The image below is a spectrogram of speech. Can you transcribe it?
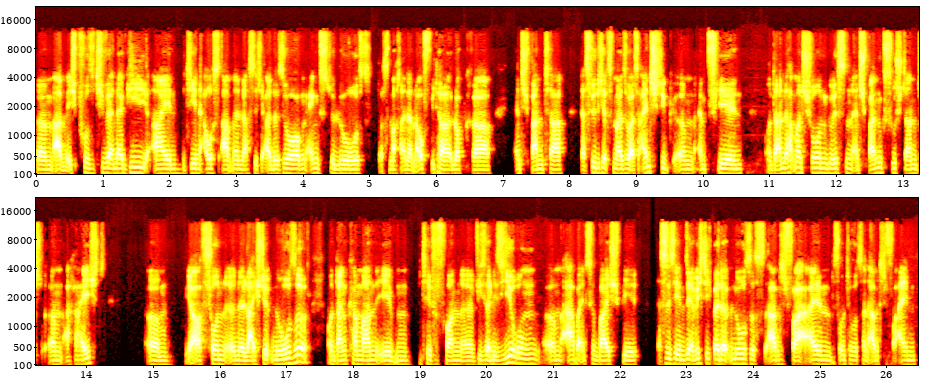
ähm, atme ich positive Energie ein, mit jedem Ausatmen lasse ich alle Sorgen, Ängste los. Das macht einen dann auch wieder lockerer, entspannter. Das würde ich jetzt mal so als Einstieg ähm, empfehlen. Und dann hat man schon einen gewissen Entspannungszustand ähm, erreicht. Ähm, ja, schon eine leichte Hypnose. Und dann kann man eben mit Hilfe von äh, Visualisierung ähm, arbeiten zum Beispiel. Das ist eben sehr wichtig bei der Hypnose. Das arbeitet vor allem, das Unterbewusstsein arbeitet vor allem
